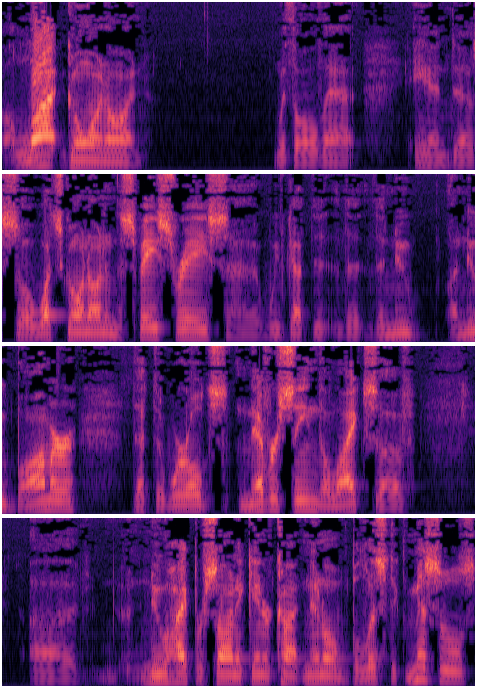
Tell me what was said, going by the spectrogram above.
a lot going on with all that. And uh, so, what's going on in the space race? Uh, we've got the, the, the new a new bomber that the world's never seen the likes of. Uh, new hypersonic intercontinental ballistic missiles.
